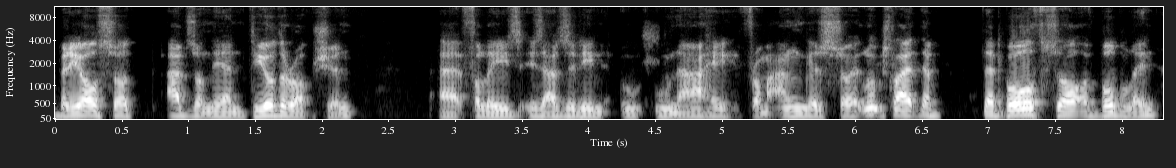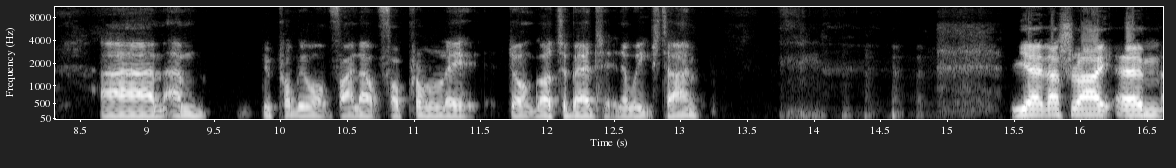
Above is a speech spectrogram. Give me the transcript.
But he also adds on the end the other option uh, for Leeds is Azzedine Ounahi from Angers. So it looks like they're they're both sort of bubbling, um, and we probably won't find out for probably don't go to bed in a week's time. Yeah, that's right. Um,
